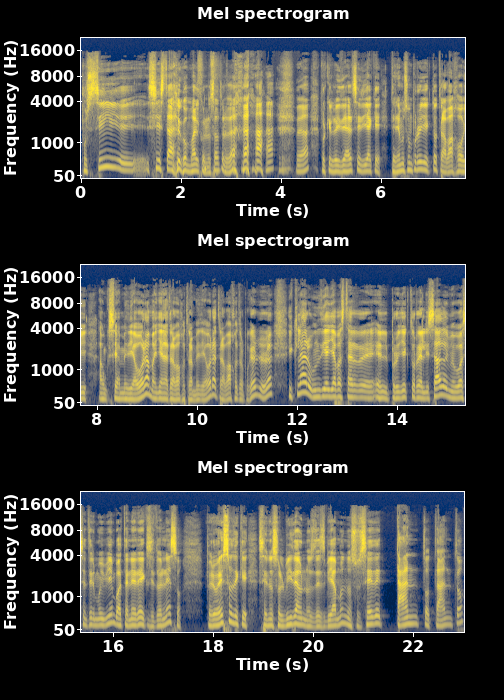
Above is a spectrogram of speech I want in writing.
pues sí, sí está algo mal con nosotros, ¿verdad? Porque lo ideal sería que tenemos un proyecto, trabajo hoy, aunque sea media hora, mañana trabajo otra media hora, trabajo otro poquito, y claro, un día ya va a estar eh, el proyecto realizado y me voy a sentir muy bien, voy a tener éxito en eso. Pero eso de que se nos olvida o nos desviamos nos sucede tanto, tanto,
